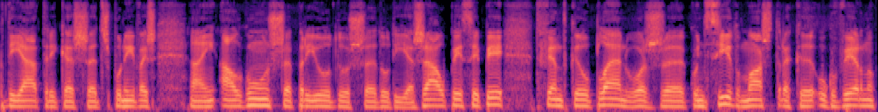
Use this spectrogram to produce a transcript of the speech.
pediátricas disponíveis em alguns períodos do dia. Já o PCP defende que o plano hoje conhecido mostra que o governo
